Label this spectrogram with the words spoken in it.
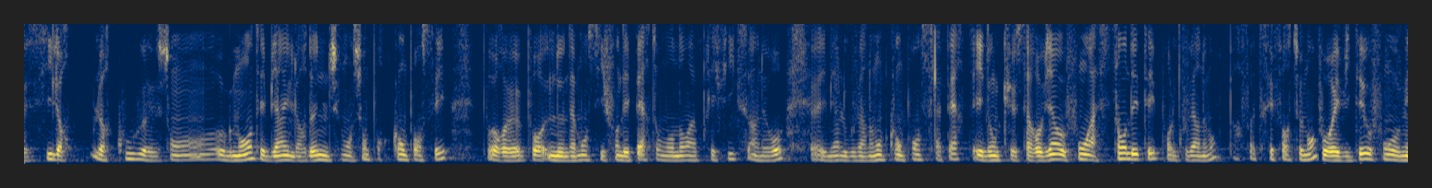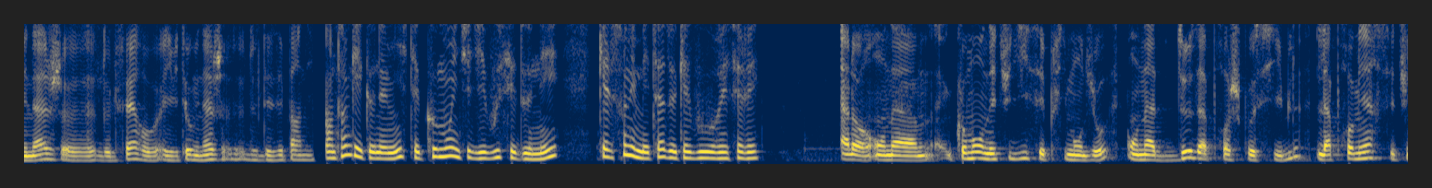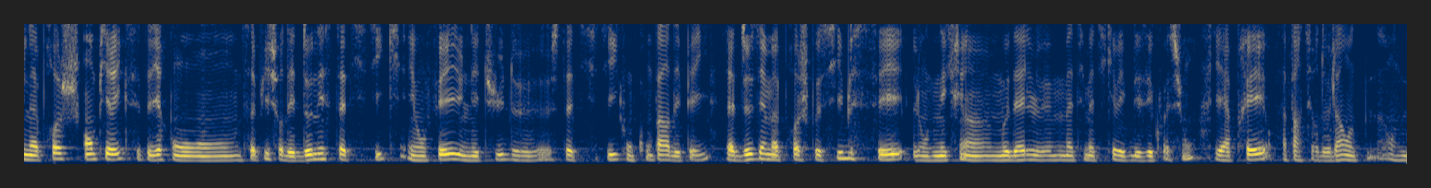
si leurs leurs coûts sont, augmentent, eh bien, il leur donne une subvention pour compenser, pour, pour, notamment s'ils font des pertes en vendant à prix fixe 1 euro, eh bien, le gouvernement compense la perte. Et donc, ça revient au fond à s'endetter pour le gouvernement, parfois très fortement, pour éviter au fond aux ménages de le faire, éviter aux ménages de désépargner. En tant qu'économiste, comment étudiez-vous ces données? Quelles sont les méthodes auxquelles vous vous référez? Alors, on a comment on étudie ces prix mondiaux? On a deux approches possibles. La première, c'est une approche empirique, c'est-à-dire qu'on s'appuie sur des données statistiques et on fait une étude euh, statistique, on compare des pays. La deuxième approche possible, c'est on écrit un modèle mathématique avec des équations et après, à partir de là, on,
